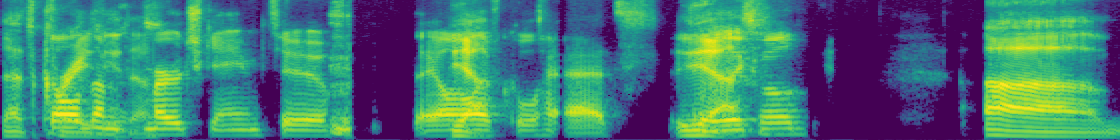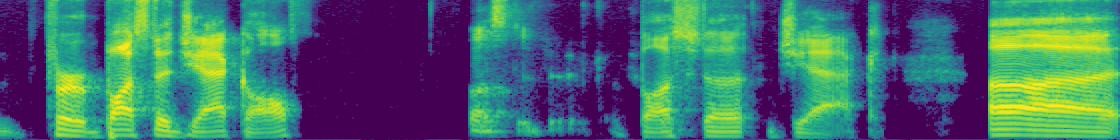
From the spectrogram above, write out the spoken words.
that's It's all crazy the though. merch game too. They all Yeah. have cool hats. what are yeah they called um for busted jack golf busted Busta Jack. Uh,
